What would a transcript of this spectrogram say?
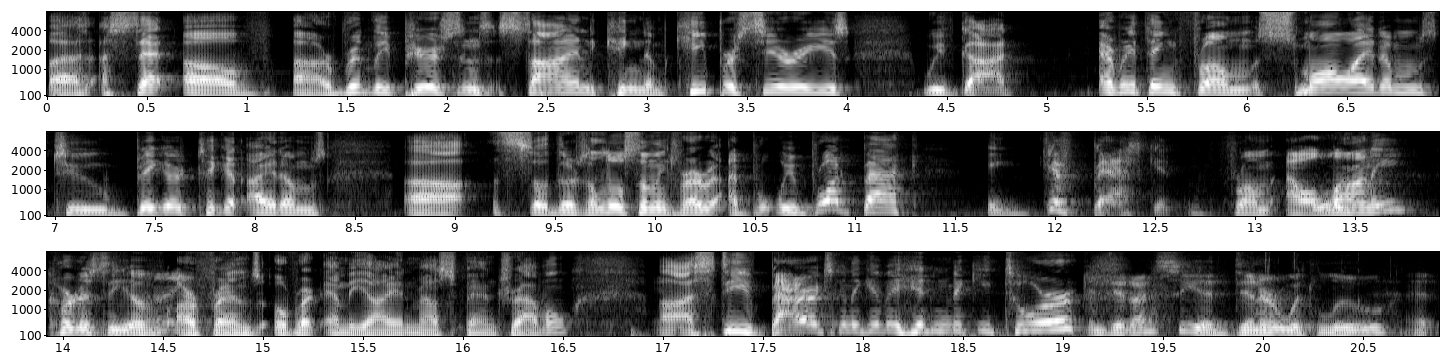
a, a set of uh, Ridley Pearson's signed Kingdom Keeper series. We've got everything from small items to bigger ticket items. Uh, so there's a little something for every. I, we brought back a gift basket from Aulani, courtesy of our friends over at MEI and Mouse Fan Travel. Uh, Steve Barrett's going to give a Hidden Mickey tour. And did I see a dinner with Lou at,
